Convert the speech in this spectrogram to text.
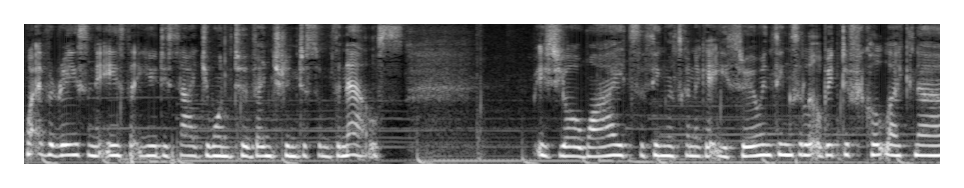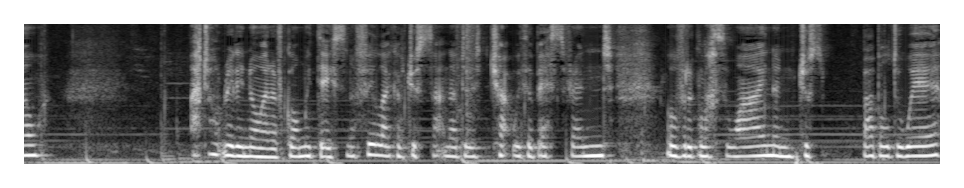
whatever reason it is that you decide you want to venture into something else is your why it's the thing that's going to get you through when things are a little bit difficult like now don't really know where I've gone with this and I feel like I've just sat and had a chat with a best friend over a glass of wine and just babbled away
